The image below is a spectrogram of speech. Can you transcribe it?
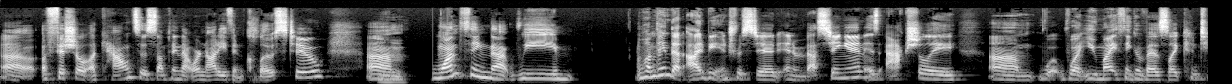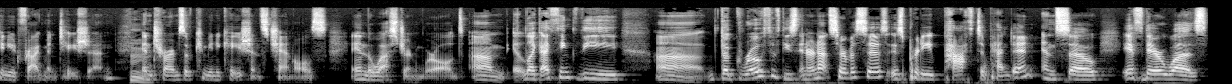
uh, official accounts is something that we're not even close to. Um, mm-hmm. One thing that we one thing that I'd be interested in investing in is actually um, w- what you might think of as like continued fragmentation hmm. in terms of communications channels in the Western world. Um, like I think the uh, the growth of these internet services is pretty path dependent, and so if there was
